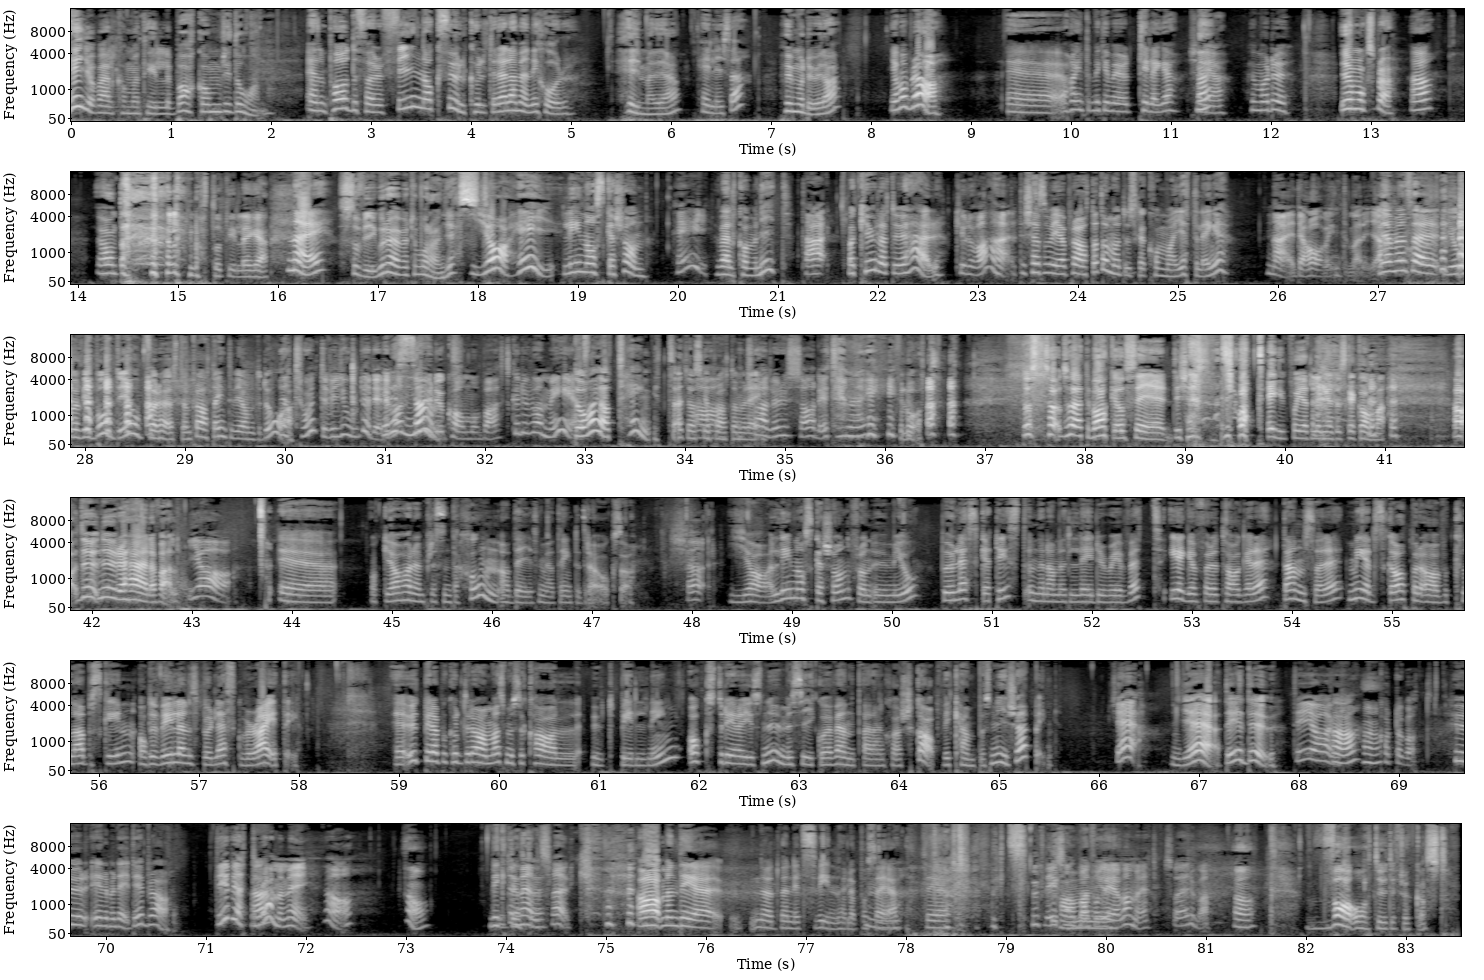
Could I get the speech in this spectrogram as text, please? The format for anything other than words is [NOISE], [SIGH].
Hej och välkommen till Bakom ridån. En podd för fin och fulkulturella människor. Hej Maria. Hej Lisa. Hur mår du idag? Jag mår bra. Eh, jag har inte mycket mer att tillägga, känner Nej. jag. Hur mår du? Jag mår också bra. Ja. Jag har inte [LAUGHS] heller något att tillägga. Nej. Så vi går över till våran gäst. Ja, hej! Linn Oskarsson. Hej! Välkommen hit. Tack! Vad kul att du är här. Kul att vara här. Det känns som vi har pratat om att du ska komma jättelänge. Nej, det har vi inte Maria. Ja, men så här, jo, men vi bodde ju ihop förra hösten. Pratade inte vi om det då? Jag tror inte vi gjorde det. Är Det var nu du kom och bara, ska du vara med? Då har jag tänkt att jag ska Ja, prata med Jag tror dig. aldrig du sa det till mig. Förlåt. [LAUGHS] Då tar jag tillbaka och säger, det känns som att jag har tänkt på jättelänge att du ska komma. Ja, du, nu är du här i alla fall. Ja, Eh, och jag har en presentation av dig som jag tänkte dra också. kör. Ja, Linn Oskarsson från Umeå. Burleskartist under namnet Lady Rivet. Egenföretagare, dansare, medskapare av Club Skin och The Villains Burlesque Variety. Eh, Utbildad på Kulturamas musikalutbildning och studerar just nu musik och eventarrangörskap vid Campus Nyköping. Yeah, Yeah, det är du. det är jag. Ja. Kort och gott. Hur är det med dig? Det är bra. Det är jättebra Ja. med mig. Ja, Ja. Lite Viktigaste- mensvärk. Ja, men det är nödvändigt svinn höll jag på att säga. Mm. Det, [LAUGHS] Det är sånt man får ju. leva med. Så är det bara. ja. Vad åt du till frukost?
